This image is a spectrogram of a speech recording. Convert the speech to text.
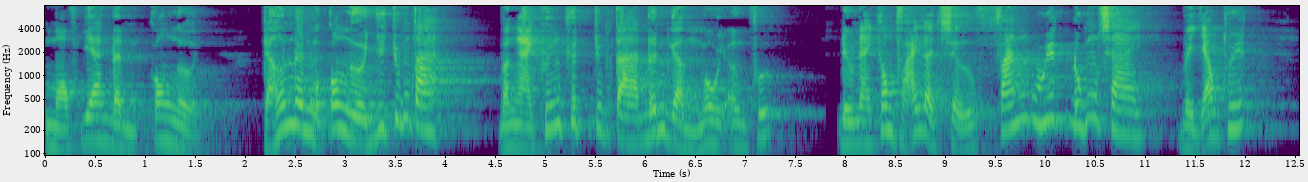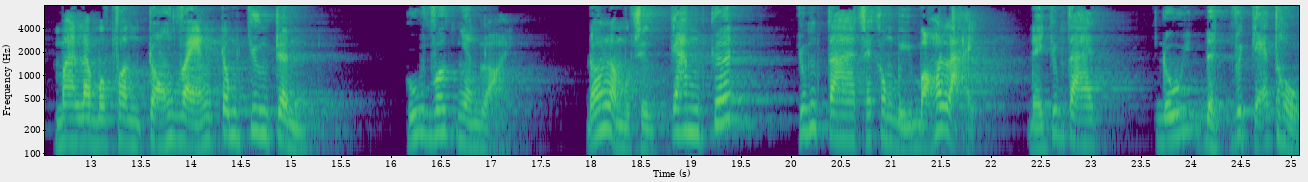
một gia đình con người, trở nên một con người như chúng ta, và ngài khuyến khích chúng ta đến gần ngôi ơn phước điều này không phải là sự phán quyết đúng sai về giáo thuyết, mà là một phần trọn vẹn trong chương trình cứu vớt nhân loại đó là một sự cam kết chúng ta sẽ không bị bỏ lại để chúng ta đối địch với kẻ thù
